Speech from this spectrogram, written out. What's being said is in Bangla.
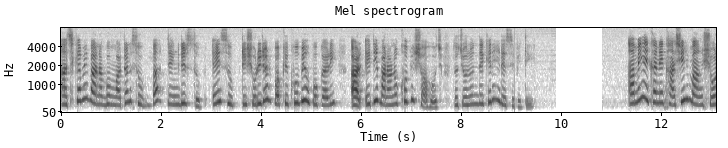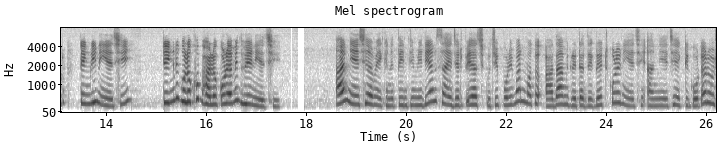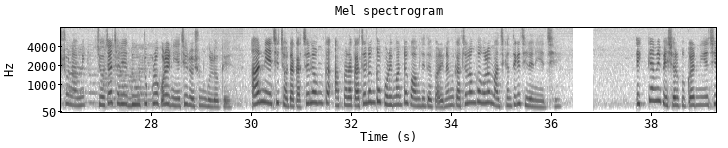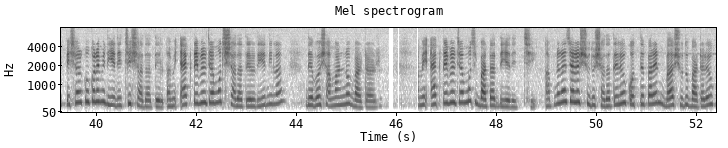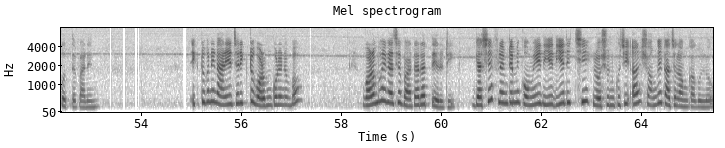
আজকে আমি বানাবো মাটন স্যুপ বা টেংরির স্যুপ। এই স্যুপটি শরীরের পক্ষে খুবই উপকারী আর এটি বানানো খুবই সহজ। তো চলুন দেখে নিই রেসিপিটি। আমি এখানে খাসির মাংসর টেংরি নিয়েছি। টেংরিগুলো খুব ভালো করে আমি ধুয়ে নিয়েছি। আর নিয়েছি আমি এখানে তিনটি মিডিয়াম সাইজের পেঁয়াজ কুচি, পরিমাণ মতো আদা আমি গ্রেটার দিয়ে গ্রেট করে নিয়েছি। আর নিয়েছি একটি গোটা রসুন আমি চোচা ছাড়িয়ে দু টুকরো করে নিয়েছি রসুনগুলোকে। আর নিয়েছি ছটা কাঁচা লঙ্কা। আপনারা কাঁচা লঙ্কার পরিমাণটা কম দিতে পারেন। আমি কাঁচা লঙ্কাগুলো মাঝখান থেকে ছিঁড়ে নিয়েছি। একটি আমি প্রেশার কুকার নিয়েছি। প্রেশার কুকারে আমি দিয়ে দিচ্ছি সাদা তেল। আমি এক টেবিল চামচ সাদা তেল দিয়ে দিলাম দেব সামান্য বাটার। আমি এক টেবিল চামচ বাটার দিয়ে দিচ্ছি। আপনারা চাইলে শুধু সাদা তেলেও করতে পারেন বা শুধু বাটারেও করতে পারেন। একটুখানি নাড়িয়ে চাড়িয়ে একটু গরম করে নেব। গরম হয়ে গেছে বাটার আর তেলটি। গ্যাসের ফ্লেমটি আমি কমিয়ে দিয়ে দিয়ে দিচ্ছি রসুন কুচি আর সঙ্গে কাঁচা লঙ্কাগুলো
